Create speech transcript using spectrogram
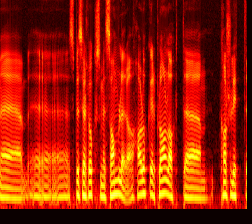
med uh, spesielt dere som er samlere. Har dere planlagt, uh, kanskje litt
